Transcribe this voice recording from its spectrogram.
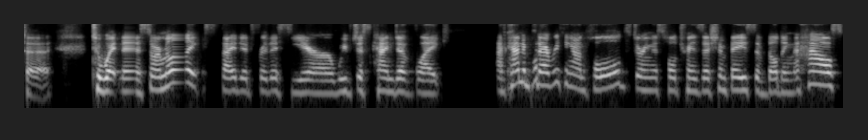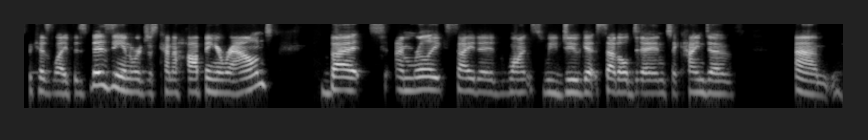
to to witness. So I'm really excited for this year. We've just kind of like I've kind of put everything on hold during this whole transition phase of building the house because life is busy and we're just kind of hopping around. But I'm really excited once we do get settled in to kind of um,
